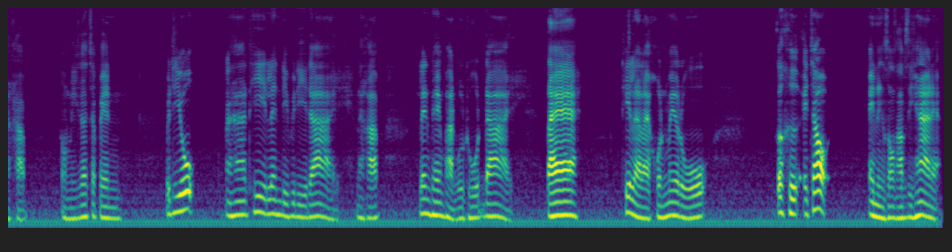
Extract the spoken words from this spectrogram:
นะครับ ตรงนี้ก็จะเป็นวิทยุนะฮะที่เล่น DVD ได้นะครับ เล่นเพลงผ่านบลูทูธได้ แต่ที่หลายๆ คนไม่รู้ ก็คือไอ้เจ้าไอ้หนึ่งสองสามสี่ห้าเนี่ย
